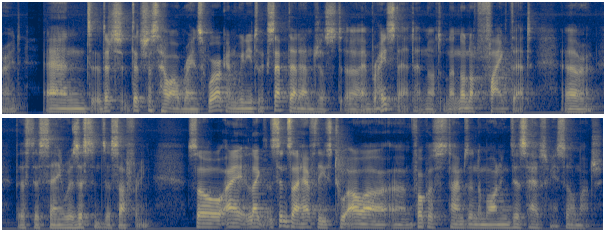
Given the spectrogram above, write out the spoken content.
right? And that's, that's just how our brains work, and we need to accept that and just uh, embrace that and not, not, not fight that. Uh, there's this saying resistance is suffering. So I like since I have these two-hour um, focus times in the morning, this helps me so much.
